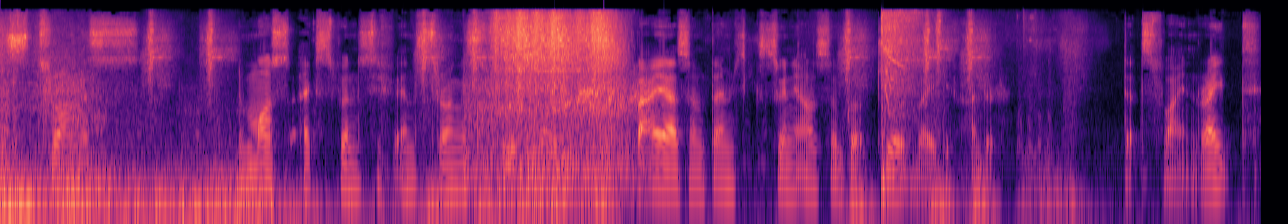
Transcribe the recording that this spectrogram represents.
the strongest the most expensive and strongest food but yeah sometimes Kitsune also got killed by the other. That's fine right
